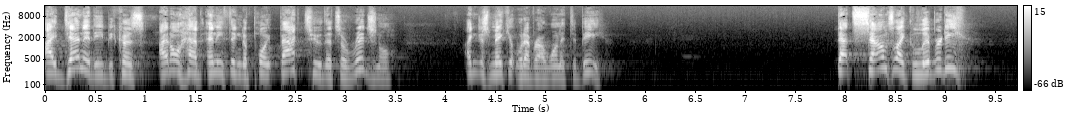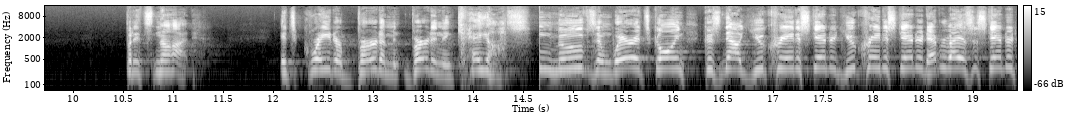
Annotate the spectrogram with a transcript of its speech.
identity because I don't have anything to point back to that's original. I can just make it whatever I want it to be. That sounds like liberty, but it's not. It's greater burden, burden and chaos. Moves and where it's going, because now you create a standard, you create a standard, everybody has a standard.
